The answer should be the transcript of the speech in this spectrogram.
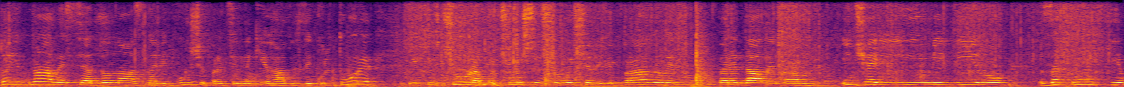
Доєдналися до нас навіть бувші працівники галузі культури, які вчора, почувши, що ми ще не відправили, передали нам і чаї, і мівіну, закрутки.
